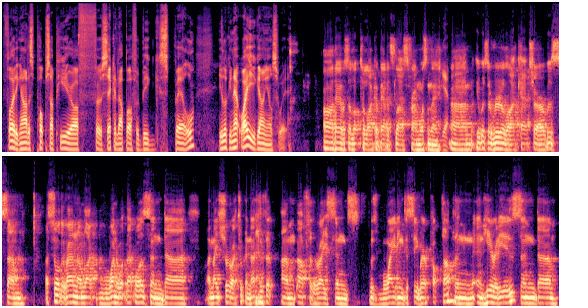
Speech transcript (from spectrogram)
Floating Artist pops up here off uh, second up off a big spell. You're looking that way? Or you going elsewhere? Oh, there was a lot to like about its last run, wasn't there? Yeah. Um, it was a real eye catcher. I was, um, I saw the run. And I'm like, wonder what that was, and uh, I made sure I took a note of it um, after the race and was waiting to see where it popped up, and and here it is. And um,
